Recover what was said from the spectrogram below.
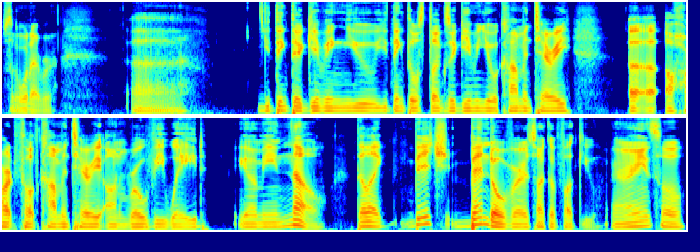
So whatever. Uh, you think they're giving you? You think those thugs are giving you a commentary, a, a heartfelt commentary on Roe v. Wade? You know what I mean? No they're like, bitch, bend over so I could fuck you. All right. So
